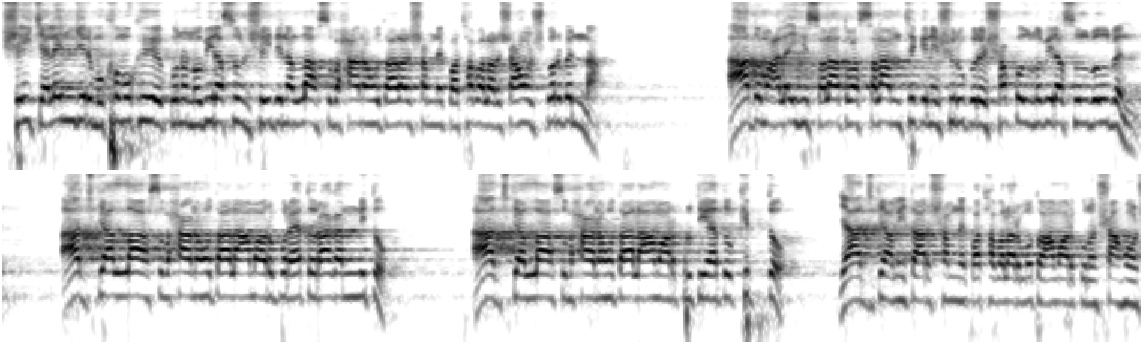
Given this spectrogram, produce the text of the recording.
সেই চ্যালেঞ্জের মুখোমুখি হয়ে কোনো নবী রাসুল সেই দিন আল্লাহ সুবাহানহ তালার সামনে কথা বলার সাহস করবেন না। আদম আলাইহি সালাম থেকে নিয়ে শুরু করে সকল নবী রাসুল বলবেন, আজকে আল্লাহ সুবহানহ আমার উপর এত রাগান্বিত। আজকে আল্লাহ সুবহানহ আমার প্রতি এত ক্ষিপ্ত। যে আজকে আমি তার সামনে কথা বলার মতো আমার কোনো সাহস,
